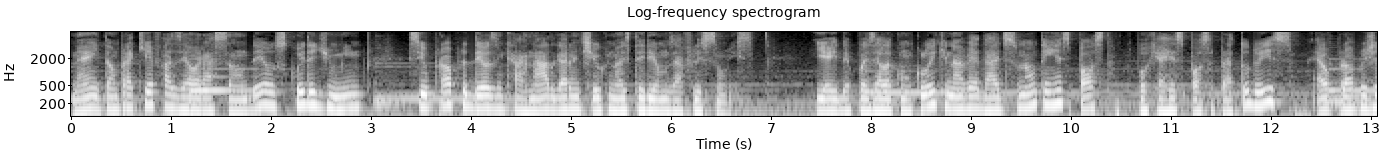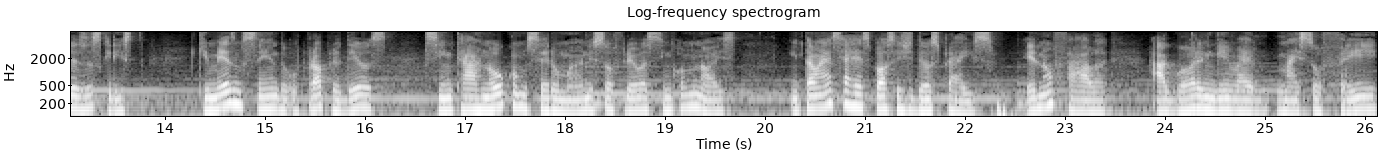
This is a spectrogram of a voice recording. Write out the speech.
Né? Então, para que fazer a oração? Deus, cuida de mim, se o próprio Deus encarnado garantiu que nós teríamos aflições. E aí depois ela conclui que na verdade isso não tem resposta, porque a resposta para tudo isso é o próprio Jesus Cristo, que mesmo sendo o próprio Deus, se encarnou como ser humano e sofreu assim como nós. Então essa é a resposta de Deus para isso. Ele não fala agora ninguém vai mais sofrer,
